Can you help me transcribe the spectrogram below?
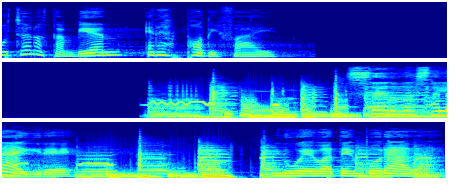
Escúchanos también en Spotify. Cerdas al aire. Nueva temporada.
